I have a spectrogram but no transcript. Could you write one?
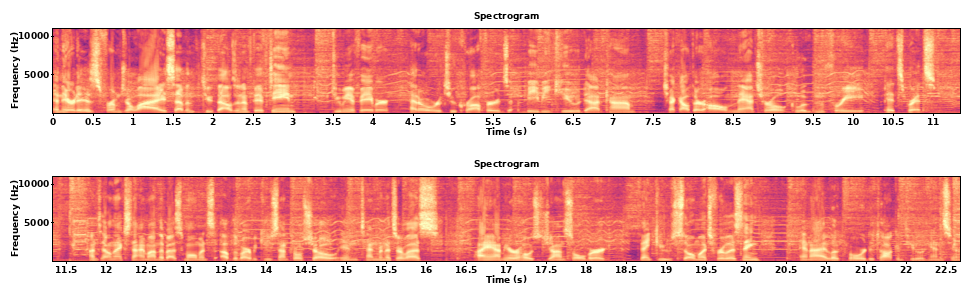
And there it is from July 7th, 2015. Do me a favor, head over to CrawfordsBBQ.com. Check out their all natural, gluten free pit spritz. Until next time on the best moments of the Barbecue Central show in 10 minutes or less, I am your host, John Solberg. Thank you so much for listening, and I look forward to talking to you again soon.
